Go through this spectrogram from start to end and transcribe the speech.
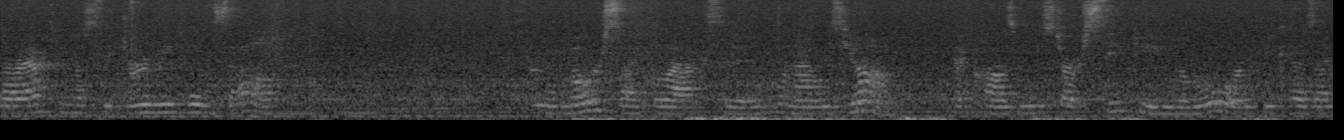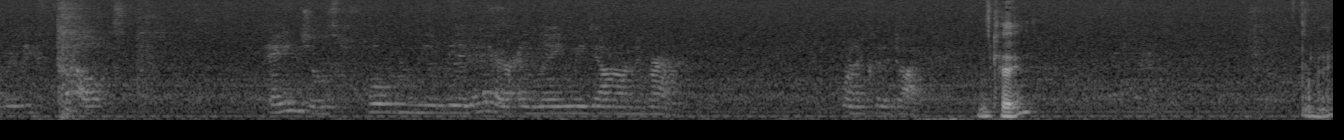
miraculously drew me to himself through a motorcycle accident when I was young. That caused me to start seeking the Lord because I really felt angels holding me midair and laying me down on the ground when I could have died. Okay. Right.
